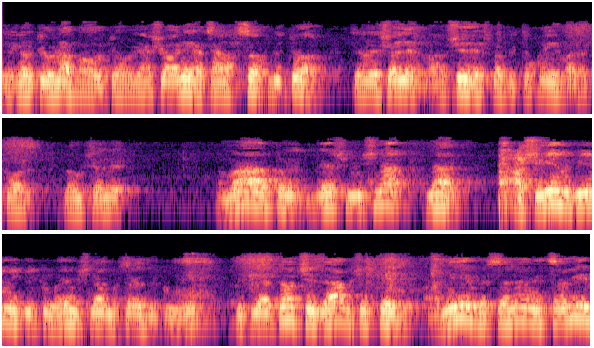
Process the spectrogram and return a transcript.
יש לו תאונה באוטו, בגלל שהוא עני, רצה לחסוך ביטוח, צריך לשלם. העשיר יש לו ביטוחים על הכל, לא משלם. אמר, יש משנה, נען, עשירים מביאים את ביקוריהם, משנת מסורת ביקורים, בקלטות של זהב ושל כסף. עניים וסלי נצרים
